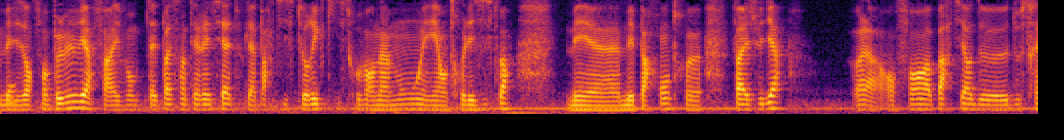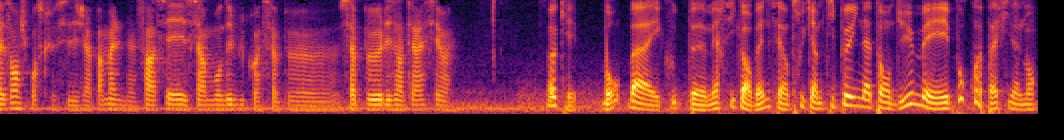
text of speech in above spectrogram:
mais les enfants peuvent le lire. Enfin, ils vont peut-être pas s'intéresser à toute la partie historique qui se trouve en amont et entre les histoires. Mais, mais par contre, enfin, je veux dire voilà, enfant à partir de 12-13 ans, je pense que c'est déjà pas mal. Enfin, c'est un bon début, quoi. Ça peut, ça peut les intéresser, ouais. Ok. Bon, bah écoute, euh, merci Corben. C'est un truc un petit peu inattendu, mais pourquoi pas finalement?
